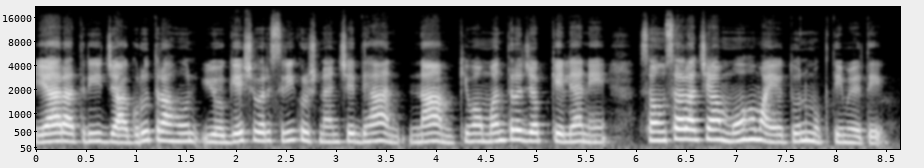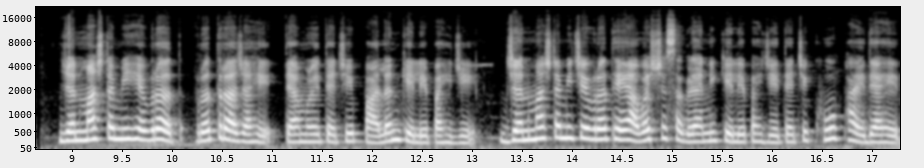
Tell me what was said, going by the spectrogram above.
या रात्री जागृत राहून योगेश्वर श्रीकृष्णांचे ध्यान नाम किंवा मंत्र जप केल्याने संसाराच्या मोहमायेतून मुक्ती मिळते. जन्माष्टमी हे व्रत व्रतराज आहे त्यामुळे त्याचे पालन केले पाहिजे. जन्माष्टमीचे व्रत हे अवश्य सगळ्यांनी केले पाहिजे त्याचे खूप फायदे आहेत.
